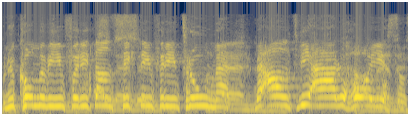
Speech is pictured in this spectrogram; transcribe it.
Och nu kommer vi inför ditt ansikte, inför din tron med, med allt vi är och har Halleluja. Jesus.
